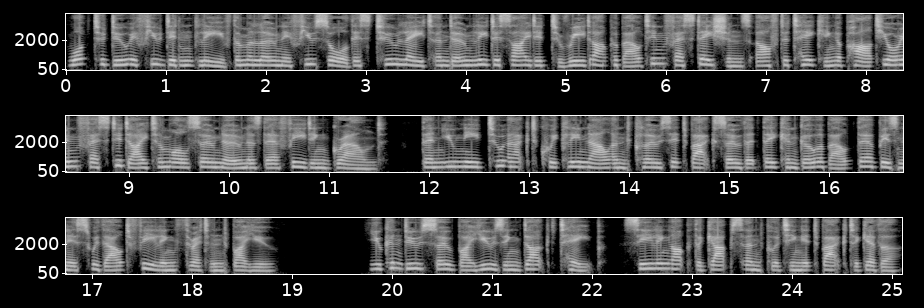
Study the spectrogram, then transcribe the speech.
What to do if you didn't leave them alone if you saw this too late and only decided to read up about infestations after taking apart your infested item, also known as their feeding ground then you need to act quickly now and close it back so that they can go about their business without feeling threatened by you. You can do so by using duct tape, sealing up the gaps and putting it back together.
